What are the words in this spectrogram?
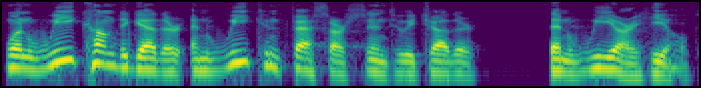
when we come together and we confess our sin to each other, then we are healed.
